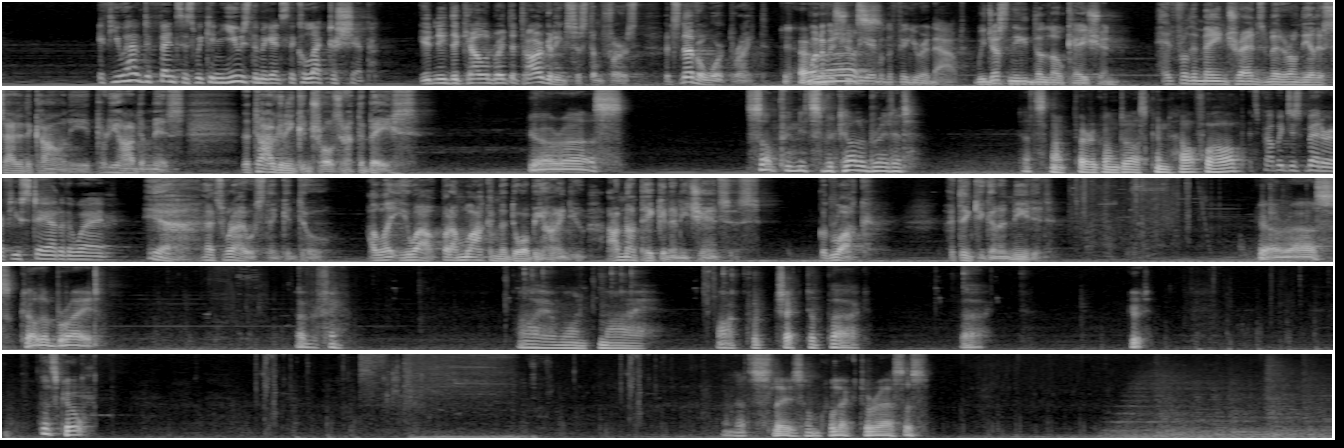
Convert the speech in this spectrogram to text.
If you have defenses, we can use them against the Collector ship. You'd need to calibrate the targeting system first. It's never worked right. One of us should be able to figure it out. We just need the location. Head for the main transmitter on the other side of the colony. Pretty hard to miss. The targeting controls are at the base. Garrus. Uh, something needs to be calibrated. That's not Paragon to ask him help for help. It's probably just better if you stay out of the way. Yeah, that's what I was thinking too. I'll let you out, but I'm locking the door behind you. I'm not taking any chances. Good luck. I think you're gonna need it. Garrus, calibrate. Everything. I want my arc projector back. Back. Good. Let's go. And let's slay some collector asses.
